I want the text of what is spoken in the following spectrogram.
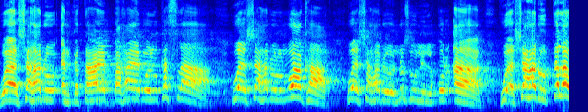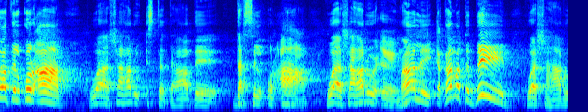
হুয়া শাহরু এনকাতায় বাহায়বুল কাসলা। হুয়া শাহরুল মুয়াখাত হুয়া শাহরু নুজুলিল কোরআন। হুয়া শাহরু তেলাওয়াতিল কোরআন। হুয়া শাহরু ইস্তেদাদে দাসিল কোরআন। হুয়া শাহরু ইমালি ইকামাত দিন হুয়া শাহরু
